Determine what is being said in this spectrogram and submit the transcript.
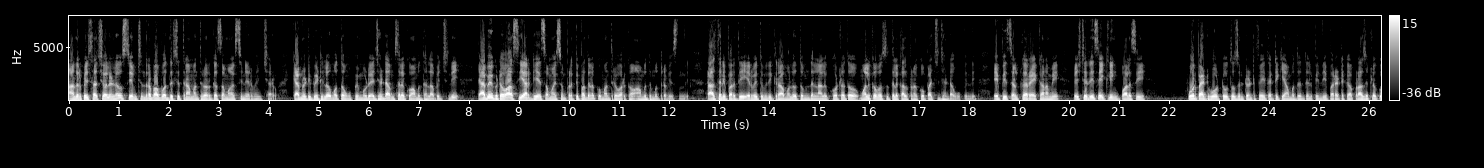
ఆంధ్రప్రదేశ్ సచివాలయంలో సీఎం చంద్రబాబు అధ్యక్షతన మంత్రివర్గ సమావేశం నిర్వహించారు. కేబినెట్ భేటీలో మొత్తం ముప్పై మూడు ఎజెండా అంశాలకు ఆమోదం లభించింది. యాభై ఒకటవ సిఆర్డీఏ సమావేశం ప్రతిపాదనలకు మంత్రివర్గం ఆముద ముద్ర వేసింది. రాజధాని పరిధి ఇరవై తొమ్మిది గ్రామాల్లో తొమ్మిది వందల నాలుగు కోట్లతో మౌలిక వసతుల కల్పనకు పచ్చి జెండా ఊపింది. AP circular economy waste recycling policy four point O two thousand twenty five థర్టీకి ఆమోదం తెలిపింది. పర్యాటక ప్రాజెక్టులకు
